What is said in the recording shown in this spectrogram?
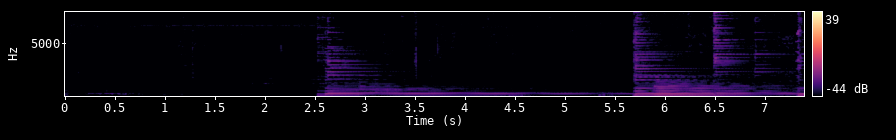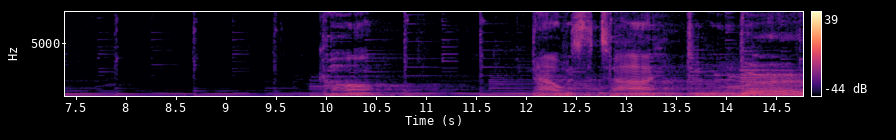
Come, now is the time to worship.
